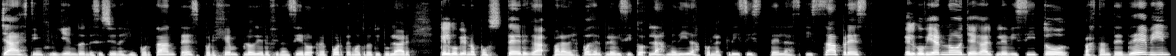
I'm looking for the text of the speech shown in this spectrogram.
ya está influyendo en decisiones importantes. Por ejemplo, Diario Financiero reporta en otro titular que el gobierno posterga para después del plebiscito las medidas por la crisis de las ISAPRES. El gobierno llega al plebiscito bastante débil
